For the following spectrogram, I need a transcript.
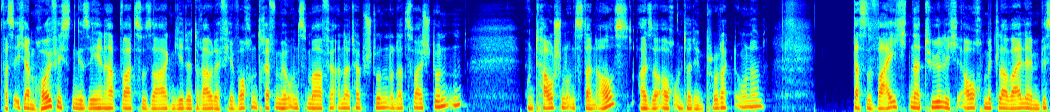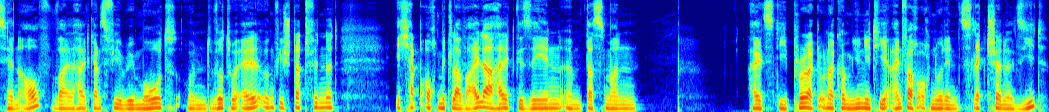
Was ich am häufigsten gesehen habe, war zu sagen, jede drei oder vier Wochen treffen wir uns mal für anderthalb Stunden oder zwei Stunden und tauschen uns dann aus, also auch unter den Product Ownern. Das weicht natürlich auch mittlerweile ein bisschen auf, weil halt ganz viel remote und virtuell irgendwie stattfindet. Ich habe auch mittlerweile halt gesehen, ähm, dass man als die Product Owner Community einfach auch nur den Slack-Channel sieht.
